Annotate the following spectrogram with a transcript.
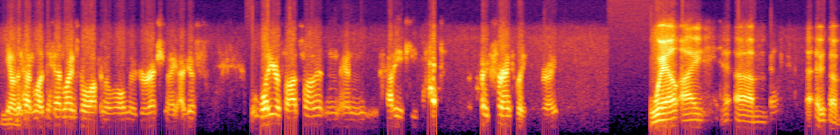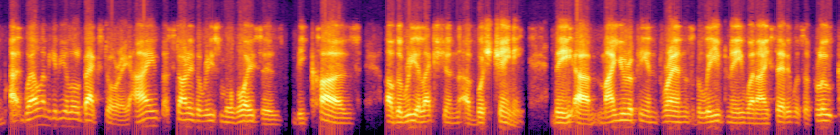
you know the headline the headlines go off in a whole new direction. I, I guess what are your thoughts on it, and, and how do you keep up? Quite frankly, right? Well, I. Um, uh, uh, uh, well, let me give you a little backstory. I started the Reasonable Voices because of the reelection of Bush Cheney. The uh, my European friends believed me when I said it was a fluke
